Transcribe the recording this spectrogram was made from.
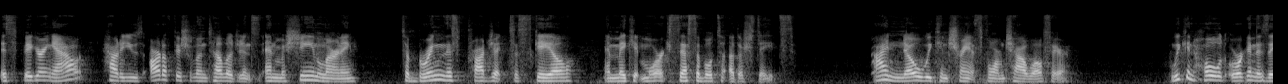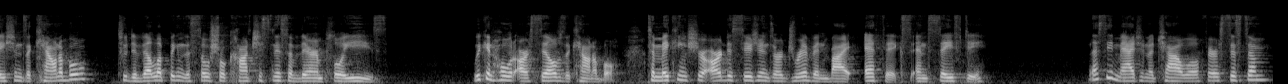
is figuring out how to use artificial intelligence and machine learning to bring this project to scale and make it more accessible to other states. I know we can transform child welfare. We can hold organizations accountable to developing the social consciousness of their employees we can hold ourselves accountable to making sure our decisions are driven by ethics and safety. Let's imagine a child welfare system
